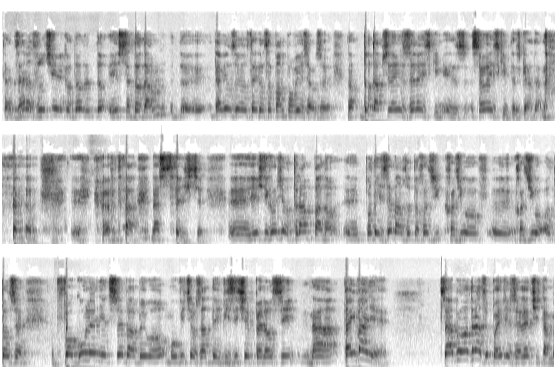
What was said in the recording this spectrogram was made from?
Tak, zaraz wrócimy, tylko do, do, jeszcze dodam, do, nawiązując do tego, co pan powiedział, że no, doda przynajmniej z Żeleńskim, z Żeleńskim też gada. No. Tak, tak. Na szczęście. E, jeśli chodzi o Trumpa, no, e, podejrzewam, że to chodzi, chodziło, e, chodziło o to, że w ogóle nie trzeba było mówić o żadnej wizycie Pelosi na Tajwanie. Trzeba było od razu powiedzieć, że leci tam,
